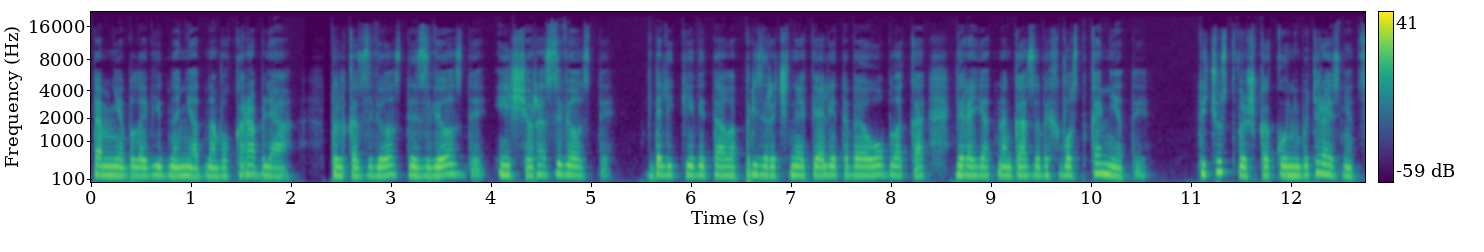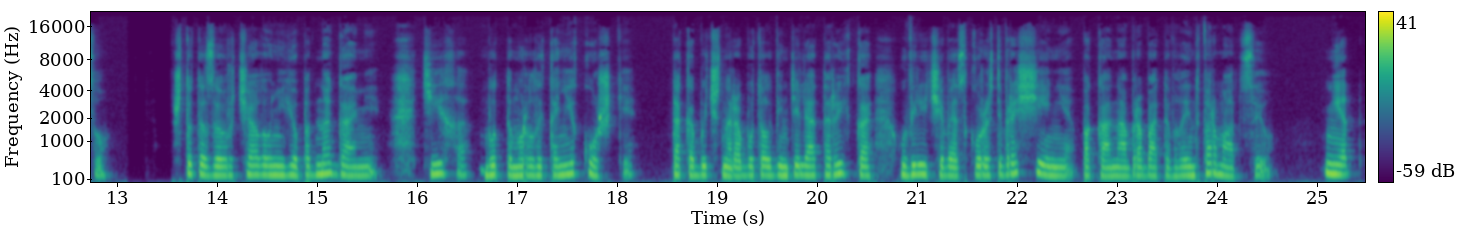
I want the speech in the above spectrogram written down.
Там не было видно ни одного корабля, только звезды, звезды и еще раз звезды. Вдалеке витало призрачное фиолетовое облако, вероятно, газовый хвост кометы. Ты чувствуешь какую-нибудь разницу? Что-то заурчало у нее под ногами, тихо, будто мурлыканье кошки. Так обычно работал вентилятор Ика, увеличивая скорость вращения, пока она обрабатывала информацию. Нет,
